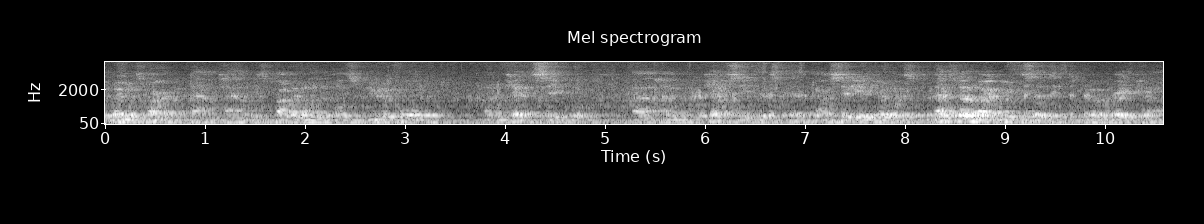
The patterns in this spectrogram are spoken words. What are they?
the women's park downtown is probably one of the most beautiful unkept secret, uh, unkept secrets that our city enjoys. That's done by a group of citizens who do a great job.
